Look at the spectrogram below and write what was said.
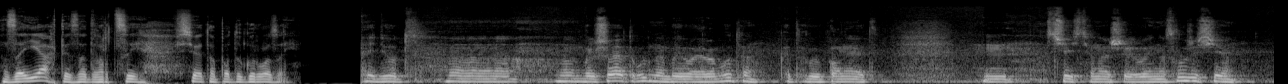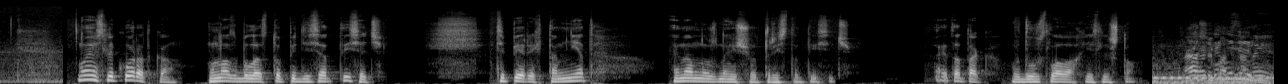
За яхты, за дворцы, все это под угрозой. Идет э, большая трудная боевая работа, которую выполняют м, с честью наши военнослужащие. Но если коротко, у нас было 150 тысяч, теперь их там нет, и нам нужно еще 300 тысяч. Это так, в двух словах, если что. Наши пацаны,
